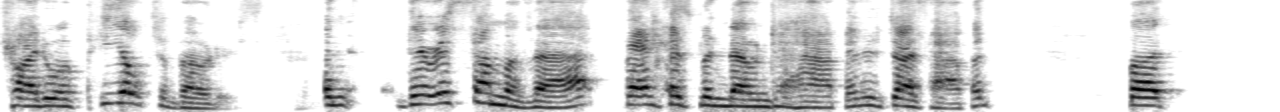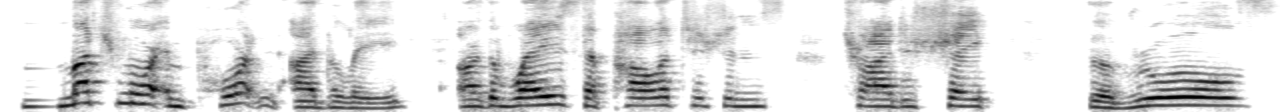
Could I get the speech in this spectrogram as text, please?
try to appeal to voters. And there is some of that. That has been known to happen. It does happen. But much more important, I believe, are the ways that politicians try to shape the rules,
